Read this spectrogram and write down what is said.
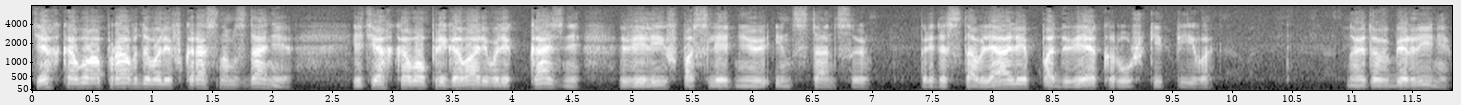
Тех, кого оправдывали в красном здании, и тех, кого приговаривали к казни, вели в последнюю инстанцию. Предоставляли по две кружки пива. Но это в Берлине.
